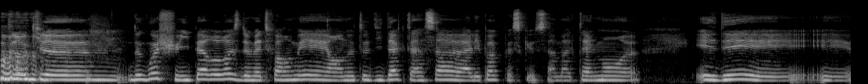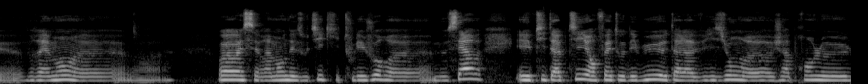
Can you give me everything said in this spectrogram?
bon donc, donc, moi, je suis hyper heureuse de m'être formée en autodidacte à ça à l'époque parce que ça m'a tellement aider et, et euh, vraiment euh, ouais, ouais c'est vraiment des outils qui tous les jours euh, me servent et petit à petit en fait au début tu as la vision j'apprends le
